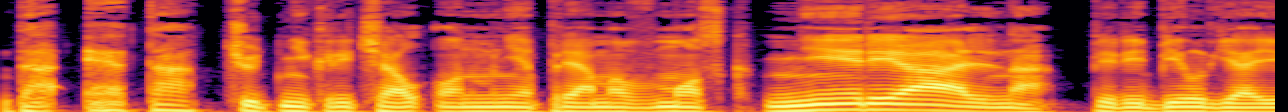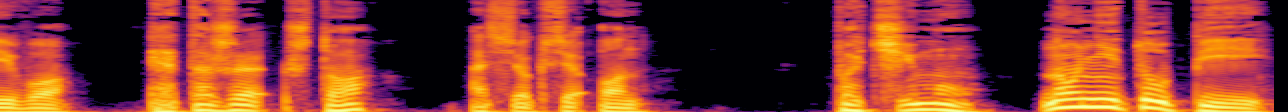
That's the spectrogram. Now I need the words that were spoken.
Да это...» — чуть не кричал он мне прямо в мозг. «Нереально!» — перебил я его. «Это же что?» — осекся он. «Почему?» «Ну не тупи!»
